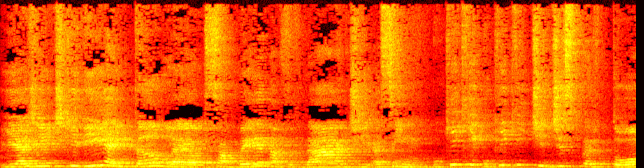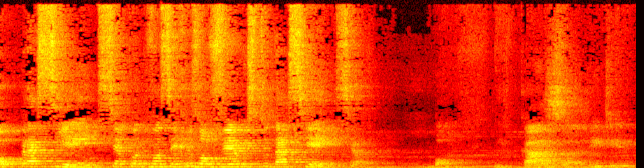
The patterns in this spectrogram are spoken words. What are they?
E a gente queria então, Léo, saber na verdade, assim, o que que, o que, que te despertou para a ciência quando você resolveu estudar ciência? Bom, em casa, a gente,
